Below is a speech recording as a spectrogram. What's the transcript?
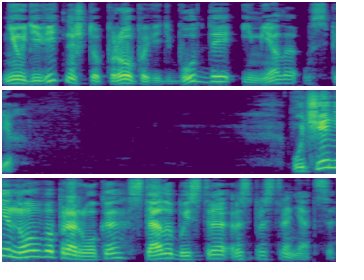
Неудивительно, что проповедь Будды имела успех. Учение нового пророка стало быстро распространяться.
